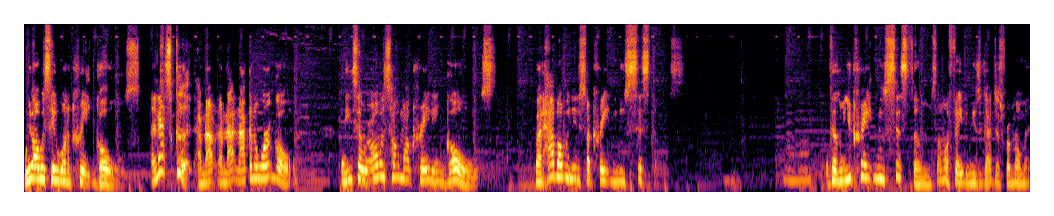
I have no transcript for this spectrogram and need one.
we always say we want to create goals. And that's good. I'm not i'm not not going to work goal. But he said we're always talking about creating goals but how about we need to start creating new systems? Mm-hmm. because when you create new systems i'm gonna fade the music out just for a moment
